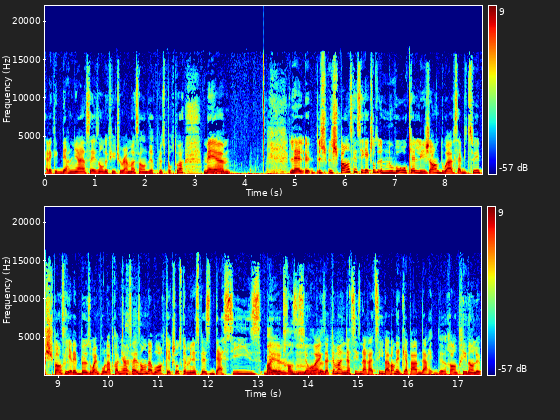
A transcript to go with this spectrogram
avec les dernières saisons de Futurama, sans en dire plus pour toi. Mais euh, le- le- je je pense que c'est quelque chose de nouveau auquel les gens doivent s'habituer. Puis je pense qu'il y avait besoin pour la première saison d'avoir quelque chose comme une espèce d'assise. Ben, euh, une transition, en ouais, fait. exactement, une assise narrative avant d'être capable de rentrer dans le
